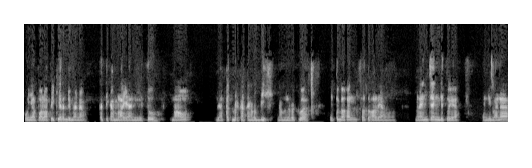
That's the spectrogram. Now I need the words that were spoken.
punya pola pikir di mana ketika melayani itu mau dapat berkat yang lebih. Nah menurut gue itu bahkan suatu hal yang melenceng gitu ya. Yang di mana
